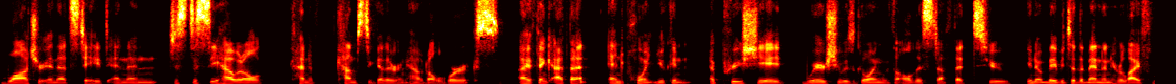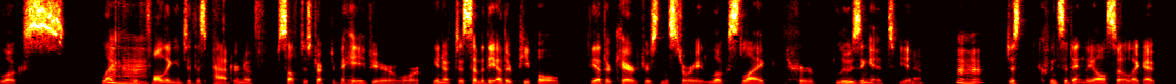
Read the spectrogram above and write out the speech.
watch her in that state and then just to see how it all kind of comes together and how it all works i think at that end point you can appreciate where she was going with all this stuff that to you know maybe to the men in her life looks like her Mhm. falling into this pattern of self-destructive behavior or you know to some of the other people the other characters in the story it looks like her losing it you know Mhm. just coincidentally also like I,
